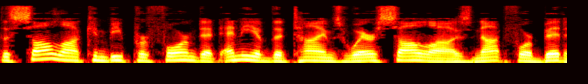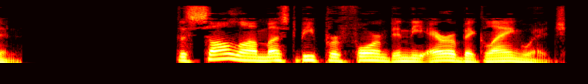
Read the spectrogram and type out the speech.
The salah can be performed at any of the times where salah is not forbidden. The salah must be performed in the Arabic language.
